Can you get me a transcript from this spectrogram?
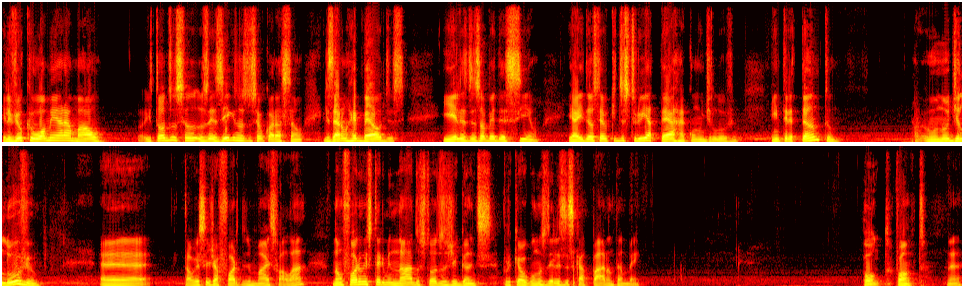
ele viu que o homem era mau, e todos os, seus, os desígnios do seu coração. Eles eram rebeldes e eles desobedeciam. E aí Deus teve que destruir a terra com o dilúvio. Entretanto, no dilúvio, é, talvez seja forte demais falar, não foram exterminados todos os gigantes, porque alguns deles escaparam também. Ponto. Ponto. Né?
